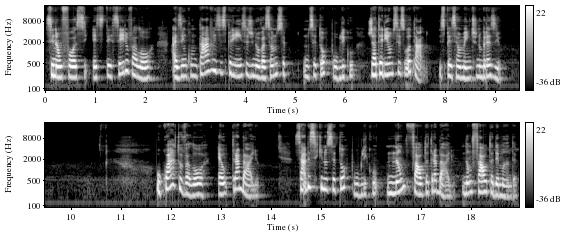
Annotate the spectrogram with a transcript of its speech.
Se não fosse esse terceiro valor, as incontáveis experiências de inovação no, se no setor público já teriam se esgotado, especialmente no Brasil. O quarto valor é o trabalho. Sabe-se que no setor público não falta trabalho, não falta demanda.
